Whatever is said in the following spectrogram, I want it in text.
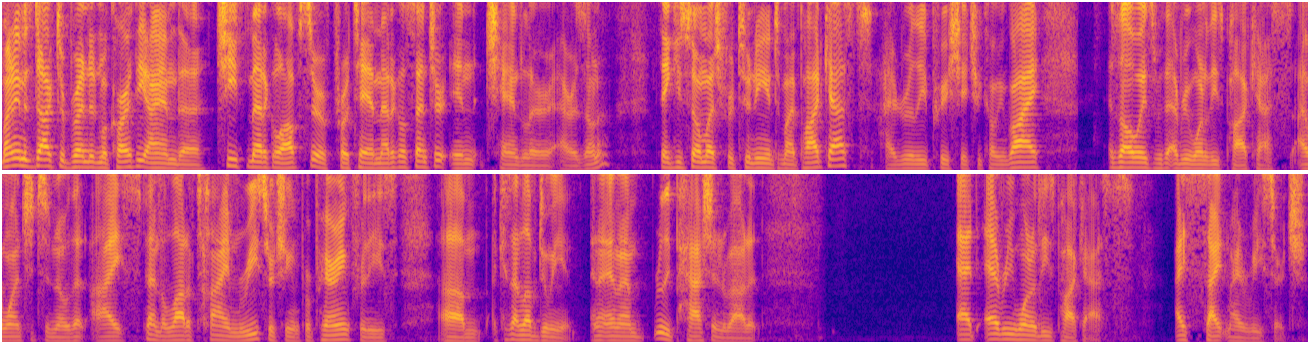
my name is Dr. Brendan McCarthy. I am the Chief Medical Officer of Protea Medical Center in Chandler, Arizona. Thank you so much for tuning into my podcast. I really appreciate you coming by. As always, with every one of these podcasts, I want you to know that I spend a lot of time researching and preparing for these um, because I love doing it and, and I'm really passionate about it. At every one of these podcasts, I cite my research.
